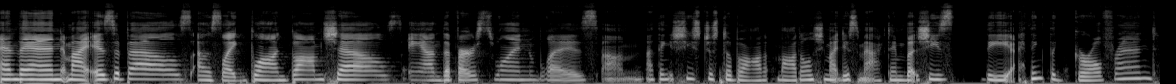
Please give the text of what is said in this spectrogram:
And then my Isabels, I was like blonde bombshells. And the first one was, um, I think she's just a bod- model. She might do some acting, but she's the, I think the girlfriend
